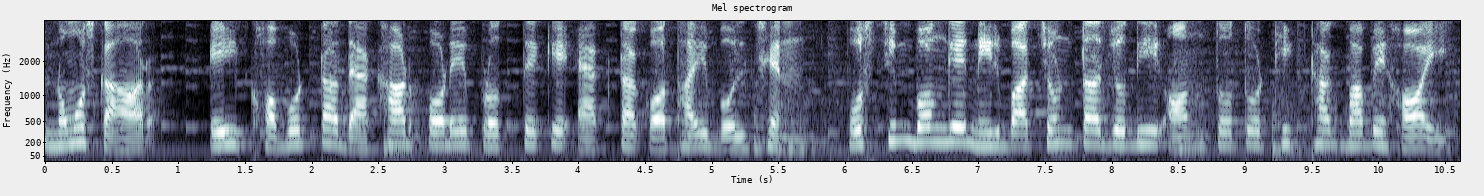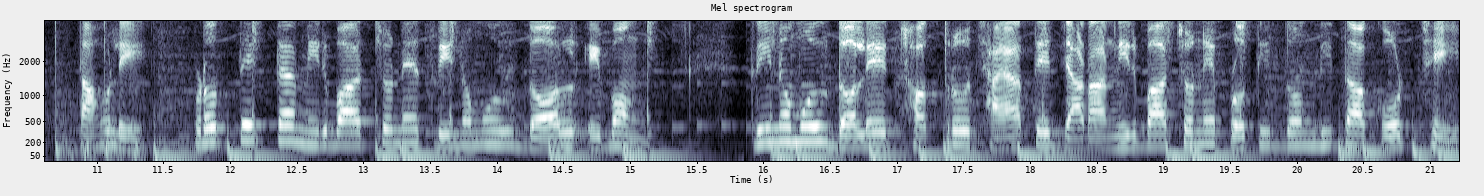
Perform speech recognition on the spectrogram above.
নমস্কার। এই খবরটা দেখার পরে প্রত্যেকে একটা কথাই বলছেন, পশ্চিমবঙ্গে নির্বাচনটা যদি অন্তত ঠিকঠাকভাবে হয়, তাহলে প্রত্যেকটা নির্বাচনে তৃণমূল দল এবং তৃণমূল দলের ছত্র ছায়াতে যারা নির্বাচনে প্রতিদ্বন্দ্বিতা করছে,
